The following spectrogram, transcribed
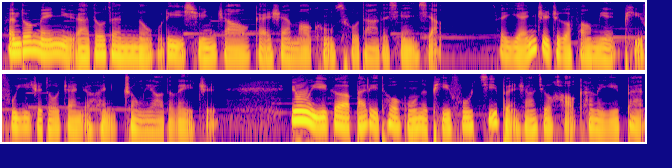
很多美女啊都在努力寻找改善毛孔粗大的现象，在颜值这个方面，皮肤一直都占着很重要的位置。拥有一个白里透红的皮肤，基本上就好看了一半，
